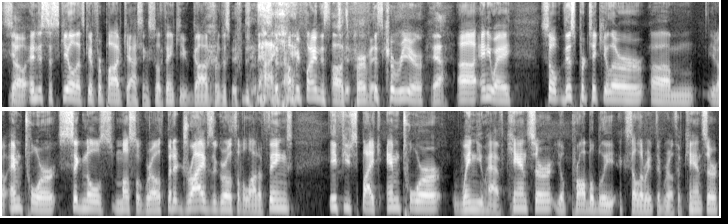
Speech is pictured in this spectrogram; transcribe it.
So, and it's a skill that's good for podcasting. So, thank you, God, for this. this help me find this. Oh, it's perfect. This career. Yeah. Uh, anyway, so this particular, um, you know, mTOR signals muscle growth, but it drives the growth of a lot of things. If you spike mTOR when you have cancer, you'll probably accelerate the growth of cancer.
